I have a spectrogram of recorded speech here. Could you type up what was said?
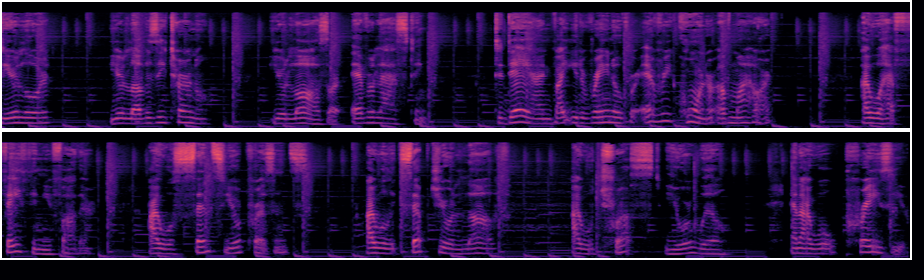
Dear Lord, your love is eternal your laws are everlasting. Today, I invite you to reign over every corner of my heart. I will have faith in you, Father. I will sense your presence. I will accept your love. I will trust your will. And I will praise you,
